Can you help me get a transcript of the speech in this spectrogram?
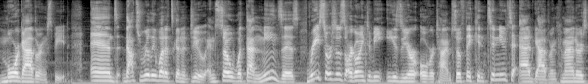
more gathering speed. And that's really what it's going to do. And so what that means is resources are going to be easier over time. So if they continue to add gathering commanders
